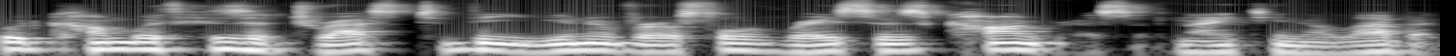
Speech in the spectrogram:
would come with his address to the Universal Races Congress of 1911.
